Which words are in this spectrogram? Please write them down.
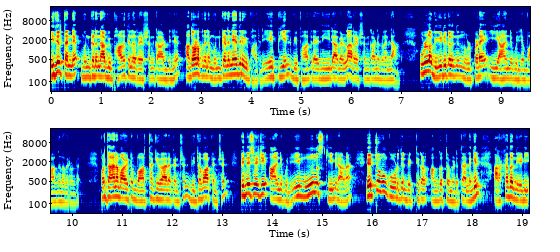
ഇതിൽ തന്നെ മുൻഗണനാ വിഭാഗത്തിലെ റേഷൻ കാർഡിൽ അതോടൊപ്പം തന്നെ മുൻഗണനേതര വിഭാഗത്തിൽ എ പി എൽ വിഭാഗത്തിലെ നീല വെള്ള റേഷൻ കാർഡുകളെല്ലാം ഉള്ള വീടുകളിൽ നിന്നുൾപ്പെടെ ഈ ആനുകൂല്യം വാങ്ങുന്നവരുണ്ട്. പ്രധാനമായിട്ടും വാർദ്ധക്യകാല പെൻഷൻ വിധവാ പെൻഷൻ ഭിന്നശേഷി ആനുകൂല്യം. ഈ മൂന്ന് സ്കീമിലാണ് ഏറ്റവും കൂടുതൽ വ്യക്തികൾ അംഗത്വം എടുത്ത് അല്ലെങ്കിൽ അർഹത നേടി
